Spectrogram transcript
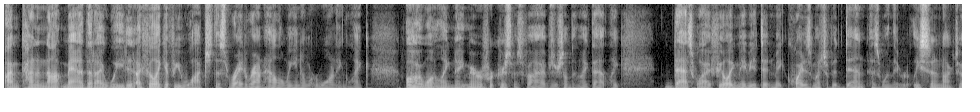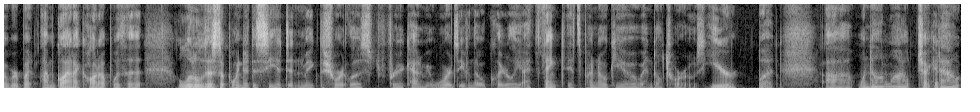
I'm kind of not mad that I waited. I feel like if you watch this right around Halloween and we're wanting like, oh, I want like Nightmare Before Christmas vibes or something like that, like that's why I feel like maybe it didn't make quite as much of a dent as when they released it in October, but I'm glad I caught up with it. A little disappointed to see it didn't make the short list for Academy Awards, even though clearly I think it's Pinocchio and Del Toro's year. But uh, Wendell and Wild, check it out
